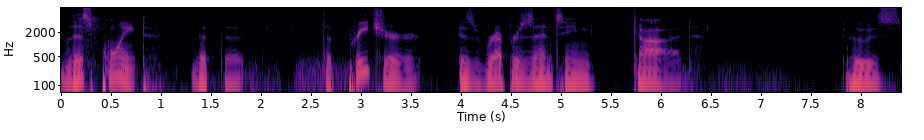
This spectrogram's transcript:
this point that the the preacher is representing God who's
